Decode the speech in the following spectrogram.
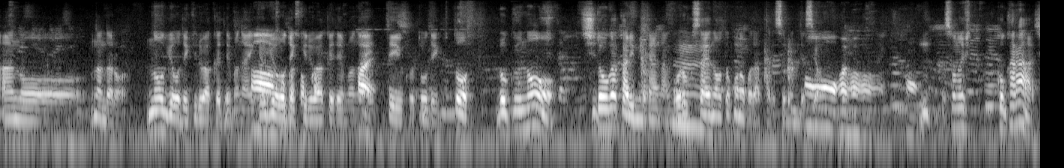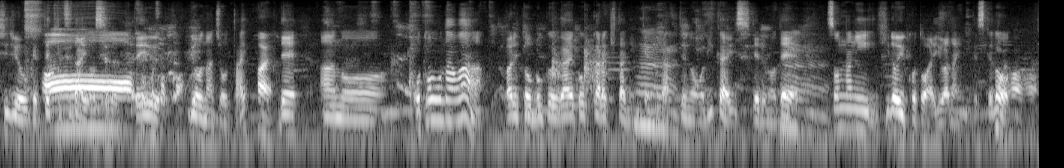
あのなんだろう農業できるわけでもない漁業できるわけでもないっていうことでいくと僕の指導係みたいな56歳の男の子だったりするんですよ。その子から指示を受けて手伝いをするっていうような状態。はい。であの大人は割と僕が外国から来た人間だっていうのを理解してるので、うん。そんなにひどいことは言わないんですけど、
